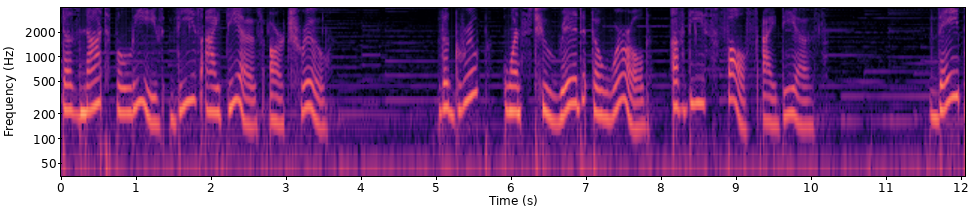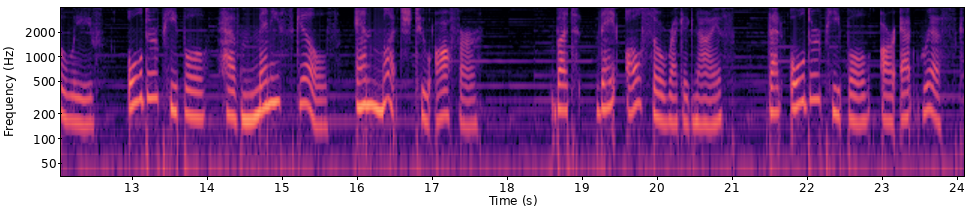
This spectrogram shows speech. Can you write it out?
does not believe these ideas are true. The group wants to rid the world of these false ideas. They believe older people have many skills and much to offer. But they also recognize that older people are at risk.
